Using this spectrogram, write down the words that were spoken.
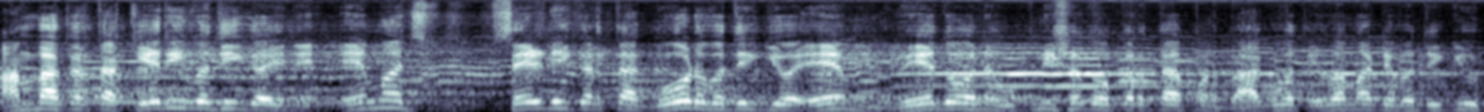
આંબા કરતાં કેરી વધી ગઈ ને એમ જ શેરડી કરતાં ગોળ વધી ગયો. એમ વેદો અને ઉપનિષદો કરતાં પણ ભાગવત એવા માટે વધી ગયું.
